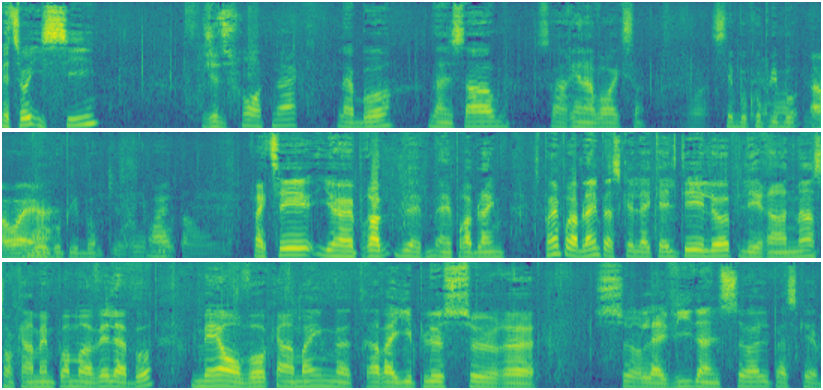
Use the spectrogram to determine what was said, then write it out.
Mais tu vois, ici, j'ai du Frontenac là-bas, dans le sable. Ça n'a rien à voir avec ça. C'est beaucoup plus bas. Ah ouais, hein? Beaucoup plus Ouais. haut. Fait que tu sais, il y a un, pro- un problème. C'est pas un problème parce que la qualité est là, puis les rendements sont quand même pas mauvais là-bas, mais on va quand même euh, travailler plus sur, euh, sur la vie dans le sol parce que tu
